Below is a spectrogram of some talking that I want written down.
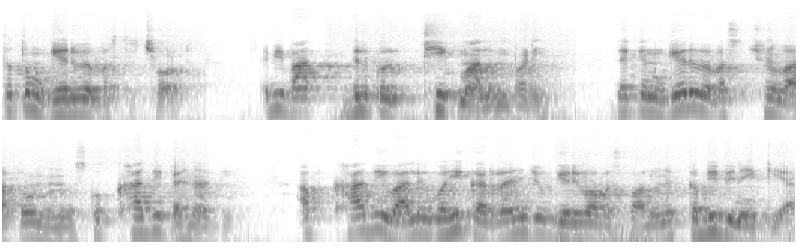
तो तुम गेरुए वस्त्र छोड़ दो। अभी बात बिल्कुल ठीक मालूम पड़ी, लेकिन गेरुए वस्त्र छुड़वा के उन्होंने उसको खादी पहना दी। अब खादी वाले वही कर रहे हैं जो गेरुआ वस्त्र वालों ने कभी भी नहीं किया।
